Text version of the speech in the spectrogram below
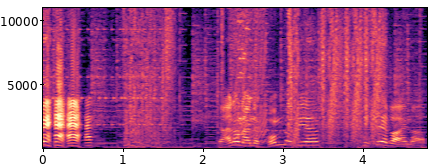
Der andere eine Bombe wirft, sich selber eine ab.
